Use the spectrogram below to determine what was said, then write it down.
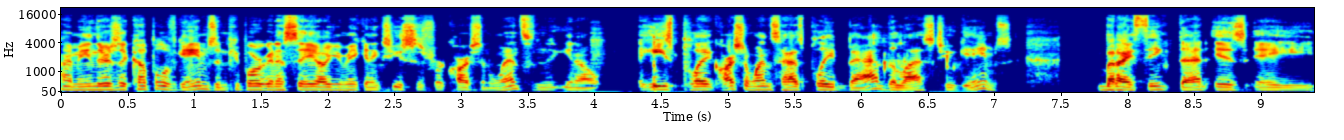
I mean, there's a couple of games, and people are going to say, "Oh, you're making excuses for Carson Wentz," and you know, he's played. Carson Wentz has played bad the last two games but I think that is a,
